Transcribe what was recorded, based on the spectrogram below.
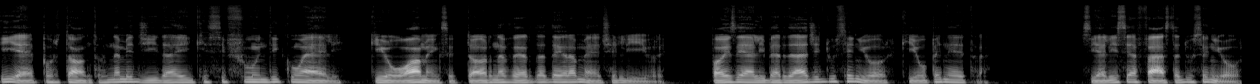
E é, portanto, na medida em que se funde com ele, que o homem se torna verdadeiramente livre pois é a liberdade do Senhor que o penetra. Se ele se afasta do Senhor,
